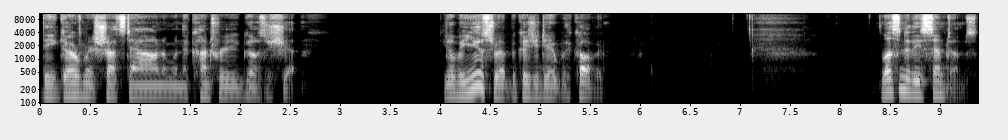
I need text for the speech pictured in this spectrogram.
the government shuts down and when the country goes to shit. You'll be used to it because you did it with COVID. Listen to these symptoms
